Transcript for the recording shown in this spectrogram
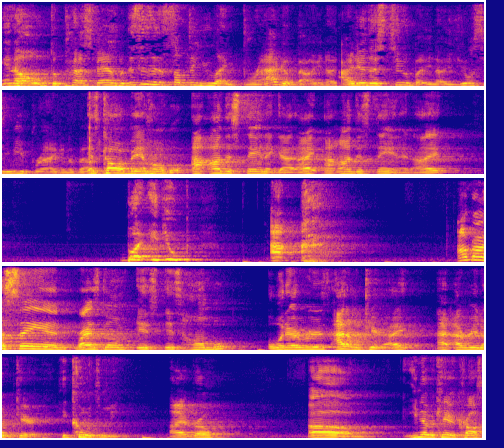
You know, depressed fans, but this isn't something you like brag about. You know, I do this too, but you know, you don't see me bragging about It's it. called being humble. I understand it, guy. I, I understand it. I. But if you, I'm not saying Rice Gum is is humble or whatever it is. I don't care. I I, I really don't care. He cool to me. All right, bro. Um, he never came across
